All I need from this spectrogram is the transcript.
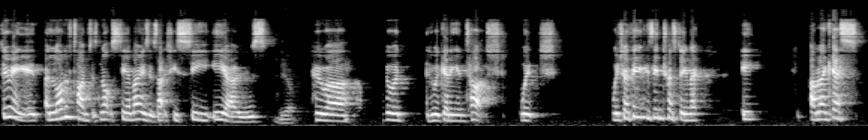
doing, it, a lot of times it's not CMOs, it's actually CEOs yeah. who are who are who are getting in touch, which which I think is interesting. Like it, I mean, I guess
